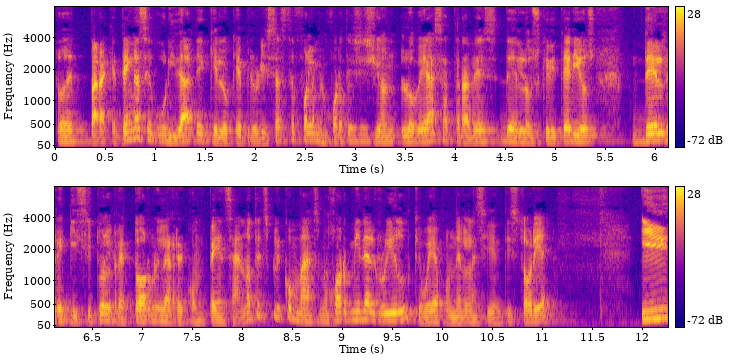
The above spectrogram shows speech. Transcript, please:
donde para que tengas seguridad de que lo que priorizaste fue la mejor decisión, lo veas a través de los criterios del requisito, el retorno y la recompensa. No te explico más, mejor mira el reel que voy a poner en la siguiente historia y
